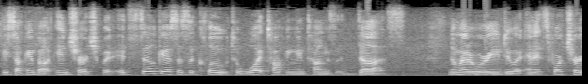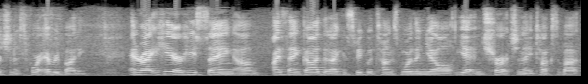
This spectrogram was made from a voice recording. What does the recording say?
He's talking about in church, but it still gives us a clue to what talking in tongues does, no matter where you do it. And it's for church and it's for everybody. And right here, he's saying, um, I thank God that I can speak with tongues more than y'all yet in church. And then he talks about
